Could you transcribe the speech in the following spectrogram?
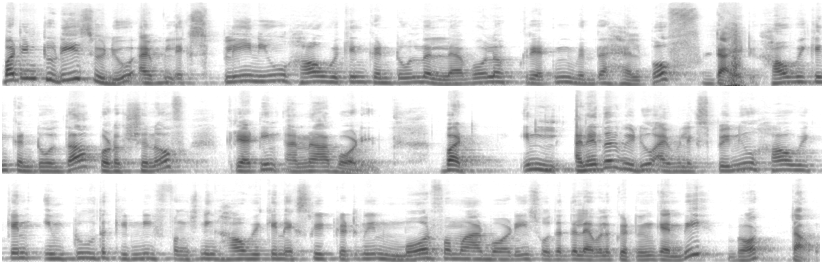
But in today's video, I will explain you how we can control the level of creatinine with the help of diet, how we can control the production of creatinine in our body. But in another video, I will explain you how we can improve the kidney functioning, how we can excrete creatinine more from our body so that the level of creatinine can be brought down.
